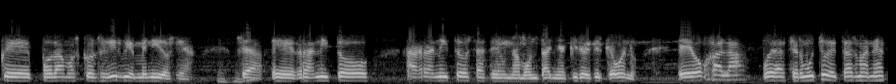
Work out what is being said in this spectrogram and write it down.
que podamos conseguir, bienvenido sea. O sea, eh, granito a granito se hace una montaña. Quiero decir que, bueno, eh, ojalá pueda hacer mucho. De todas maneras,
